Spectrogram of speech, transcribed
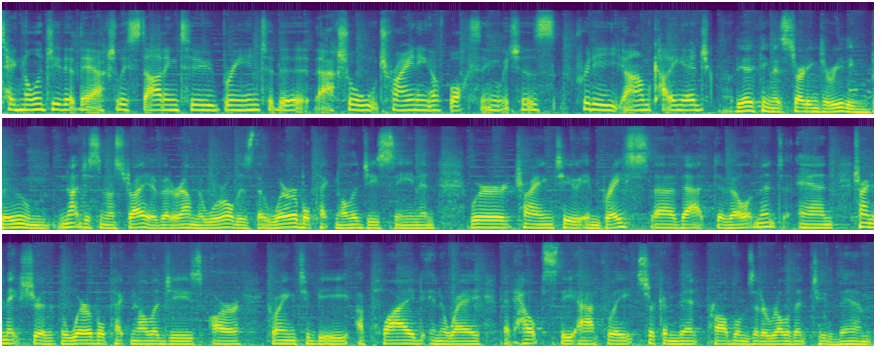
technology that they're actually starting to bring into the actual training of boxing, which is pretty um, cutting edge. The other thing that's starting to really boom, not just in Australia, but around the world, is the wearable technology scene. And we're trying to embrace uh, that development and trying to make sure that the wearable technologies are going to be applied in a way that helps the athlete circumvent problems that are relevant to them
